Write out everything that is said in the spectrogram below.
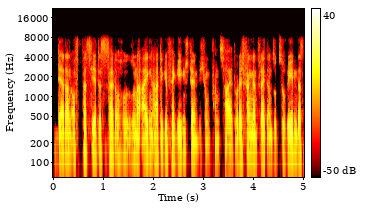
der dann oft passiert, das ist halt auch so eine eigenartige Vergegenständlichung von Zeit. Oder ich fange dann vielleicht an so zu reden, dass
